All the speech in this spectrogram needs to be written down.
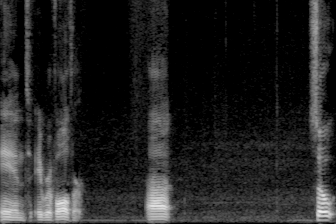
and a revolver. Uh, so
